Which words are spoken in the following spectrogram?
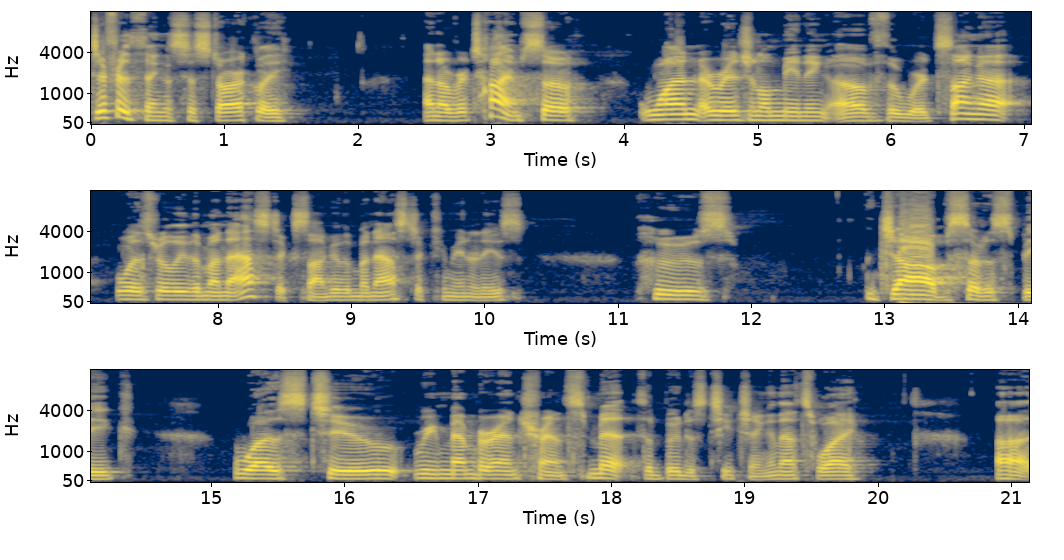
different things historically and over time. So, one original meaning of the word Sangha was really the monastic sangha, the monastic communities, whose job, so to speak, was to remember and transmit the Buddha's teaching. And that's why uh,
